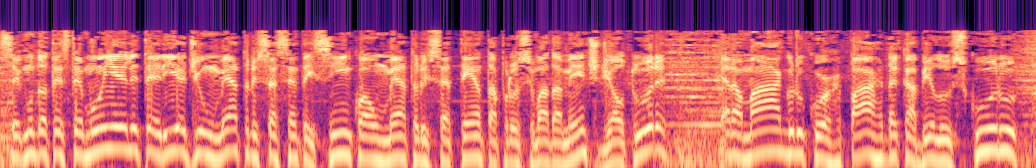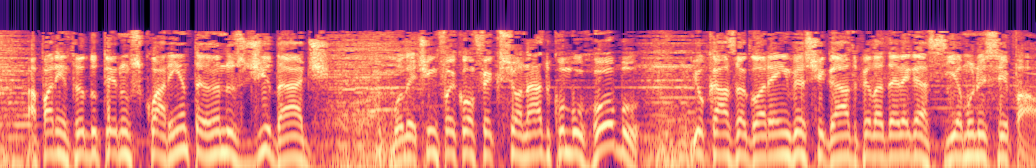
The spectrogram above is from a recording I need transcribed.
Segundo a testemunha, ele teria de 1,65m a 1,70m aproximadamente de altura, era magro, cor parda, cabelo escuro, aparentando ter uns 40 anos de idade. O boletim foi confeccionado como roubo e o caso agora é investigado investigado pela delegacia municipal.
